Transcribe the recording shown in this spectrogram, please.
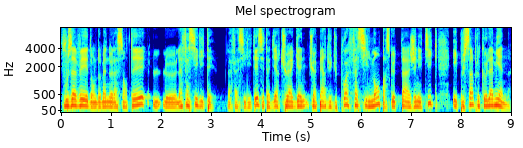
Vous avez dans le domaine de la santé la facilité. La facilité, c'est-à-dire tu as, tu as perdu du poids facilement parce que ta génétique est plus simple que la mienne.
